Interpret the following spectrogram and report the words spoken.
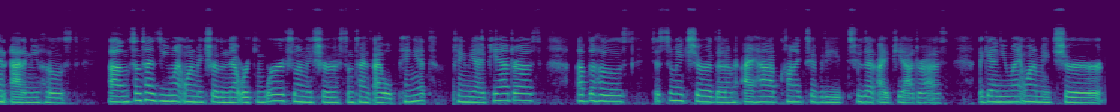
and add a new host. Um, sometimes you might want to make sure the networking works. You want to make sure sometimes I will ping it, ping the IP address of the host just to make sure that I'm, i have connectivity to that IP address. Again, you might want to make sure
